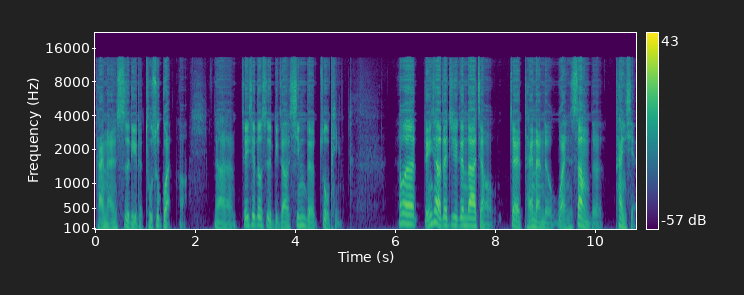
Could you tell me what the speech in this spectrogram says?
台南市立的图书馆啊。那这些都是比较新的作品。那么等一下我再继续跟大家讲在台南的晚上的探险。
